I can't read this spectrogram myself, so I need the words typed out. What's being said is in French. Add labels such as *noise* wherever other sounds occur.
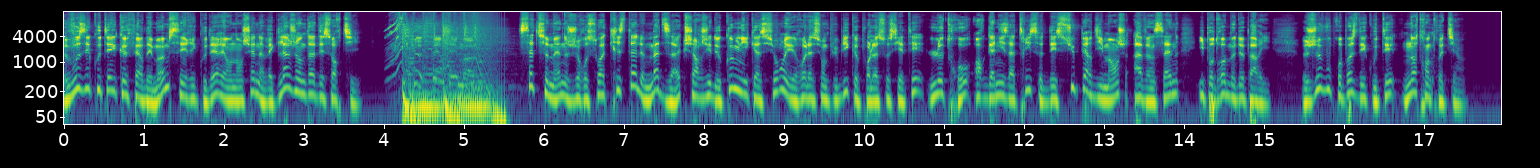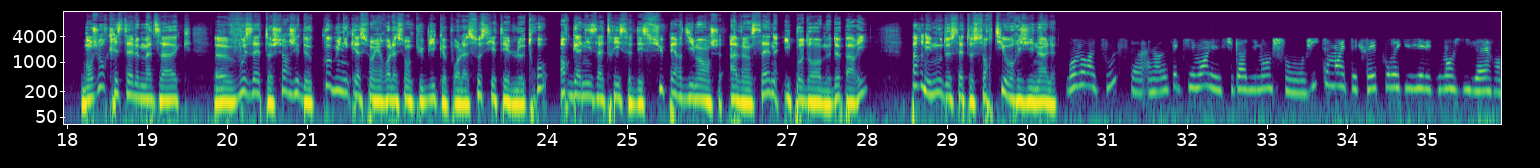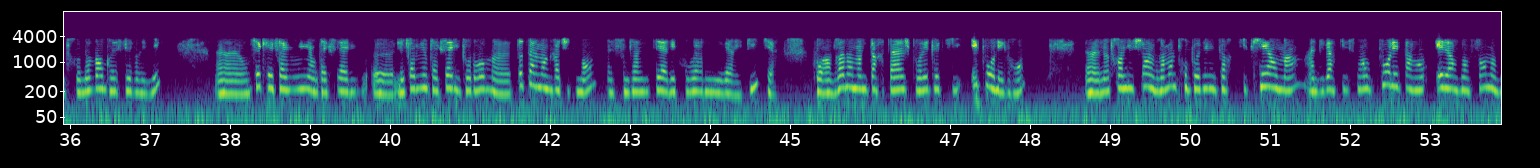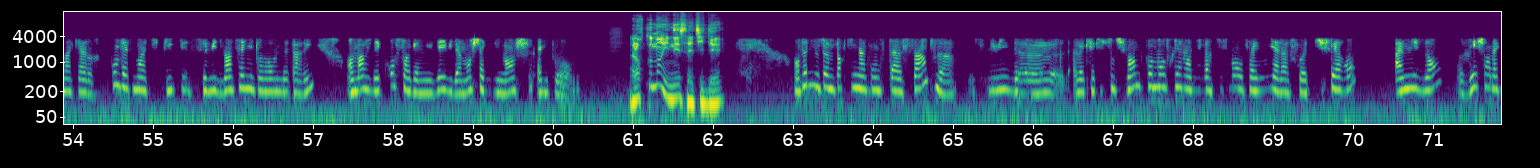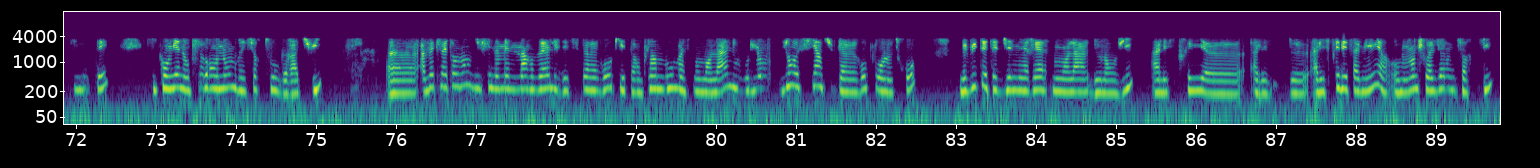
Vous écoutez Que faire des mômes, c'est Eric Couder et on enchaîne avec l'agenda des sorties. Que faire des mômes? Cette semaine, je reçois Christelle Mazak, chargée de communication et relations publiques pour la société Le Trot, organisatrice des Super Dimanches à Vincennes, hippodrome de Paris. Je vous propose d'écouter notre entretien. Bonjour Christelle Mazak, Euh, vous êtes chargée de communication et relations publiques pour la société Le Trot, organisatrice des Super Dimanches à Vincennes, hippodrome de Paris. Parlez-nous de cette sortie originale. Bonjour à tous. Alors effectivement, les super dimanches ont justement été créés pour régulier les dimanches d'hiver entre novembre et février. Euh, on sait que les familles ont accès à euh, les familles ont accès à l'hippodrome euh, totalement gratuitement. Elles sont invitées à découvrir l'univers hippique pour un vrai moment de partage pour les petits et pour les grands. Euh, notre ambition est vraiment de proposer une sortie clé en main, un divertissement pour les parents et leurs enfants dans un cadre complètement atypique, celui de Vincennes Hippodrome de Paris, en marge des courses organisées évidemment chaque dimanche à l'hippodrome. Alors comment est née cette idée? En fait, nous sommes partis d'un constat simple, celui de, avec la question suivante, comment offrir un divertissement aux familles à la fois différent, amusant, riche en activités, qui conviennent au plus grand nombre et surtout gratuit? Euh, avec la tendance du phénomène Marvel et des super-héros qui étaient en plein boom à ce moment-là, nous voulions nous aussi un super-héros pour le trot. Le but était de générer à ce moment-là de l'envie à l'esprit euh, à l'esprit des familles au moment de choisir une sortie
